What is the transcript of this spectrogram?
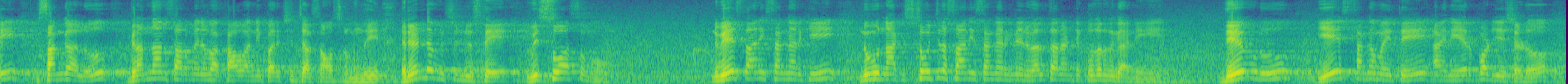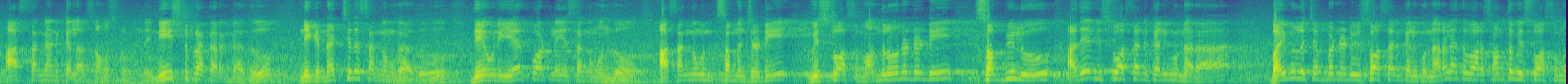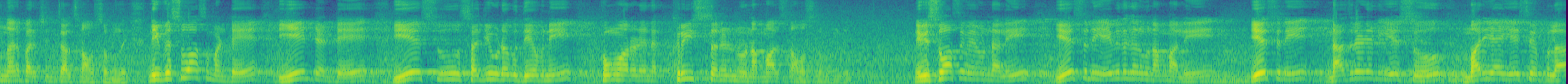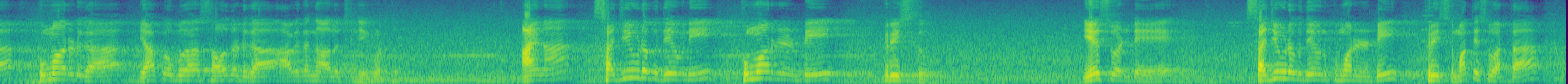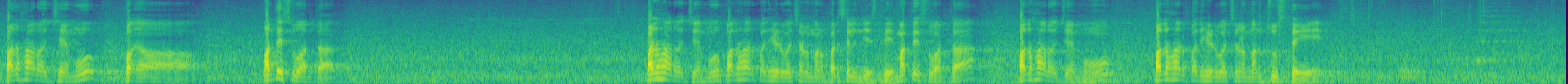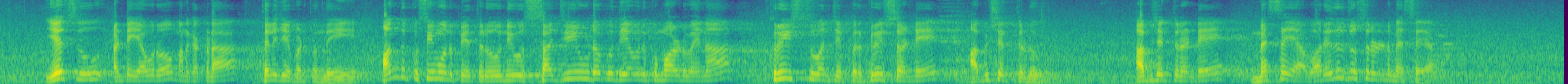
ఉన్నటువంటి సంఘాలు గ్రంథానుసారమైనవా కావని పరీక్షించాల్సిన అవసరం ఉంది. రెండో విషయం చూస్తే విశ్వాసము. నువ్వే స్థానిక సంఘానికి నువ్వు నాకు ఇష్టం వచ్చిన స్థానిక సంఘానికి నేను వెళ్తానంటే కుదరదు కానీ దేవుడు ఏ సంఘం అయితే ఆయన ఏర్పాటు చేశాడో ఆ సంఘానికి వెళ్ళాల్సిన అవసరం ఉంది. నీ ఇష్ట ప్రకారం కాదు నీకు నచ్చిన సంఘం కాదు దేవుని ఏర్పాట్లో ఏ సంఘం ఉందో ఆ సంఘమునికి సంబంధించినటువంటి విశ్వాసం అందులో ఉన్నటువంటి సభ్యులు అదే విశ్వాసాన్ని కలిగి ఉన్నారా? బైబిల్లో చెప్పబడినటువంటి విశ్వాసాన్ని కలిగి ఉన్నారా? లేకపోతే వారి సొంత విశ్వాసం ఉందని పరీక్షించాల్సిన అవసరం ఉంది. నీ విశ్వాసం అంటే ఏంటంటే యేసు సజీవుడకు దేవుని కుమారుడైన క్రీస్తు అని నువ్వు నమ్మాల్సిన అవసరం ఉంది. నీ విశ్వాసం ఏమి ఉండాలి యేసుని ఏ విధంగా నువ్వు నమ్మాలి? యేసుని నజరేడని యేసు మరియా యేసేపుల కుమారుడుగా యాకోబుగా సహోదరుడుగా ఆ విధంగా ఆలోచన చేయకూడదు. ఆయన సజీవుడకు దేవుని కుమారుడు క్రీస్తు. యేసు అంటే సజీవుడకు దేవుని కుమారుడు క్రీస్తు. మత్స్సు వార్త పదహారు అధ్యాయము మత్స్సు వార్త పదహారు అధ్యాయము పదహారు పదిహేడు వచనాలు మనం పరిశీలన చేస్తే మత్తయి వార్త పదహారు అధ్యాయము పదహారు పదిహేడు వచనాలు మనం చూస్తే యేసు అంటే ఎవరో మనకు అక్కడ తెలియజేయబడుతుంది. అందుకు సీమోను పేతురు నీవు సజీవుడకు దేవుని కుమారుడు అయినా క్రీస్తు అని చెప్పారు. క్రీస్తు అంటే అభిషక్తుడు. అభిషక్తుడు అంటే మెస్సయ్య. వారు ఎదురు చూస్తున్నటువంటి మెస్సయ్య.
